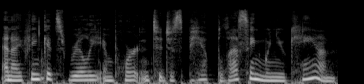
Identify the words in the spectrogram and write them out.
And I think it's really important to just be a blessing when you can.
